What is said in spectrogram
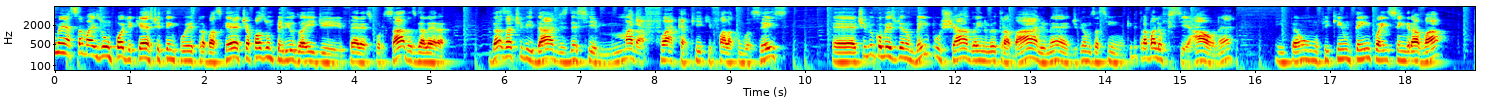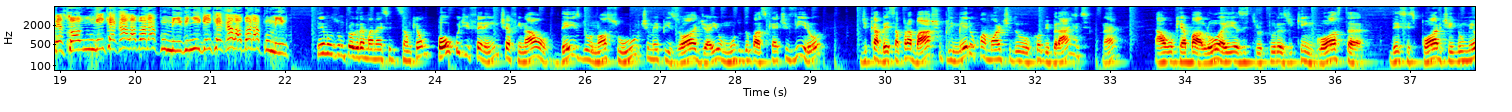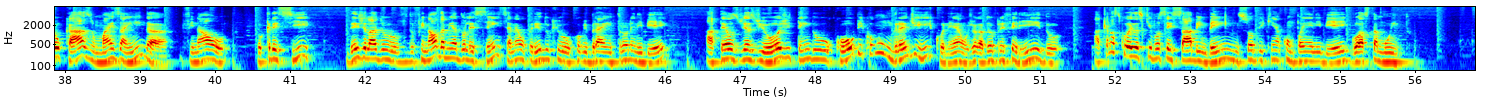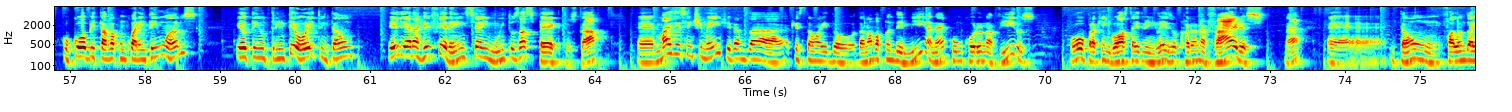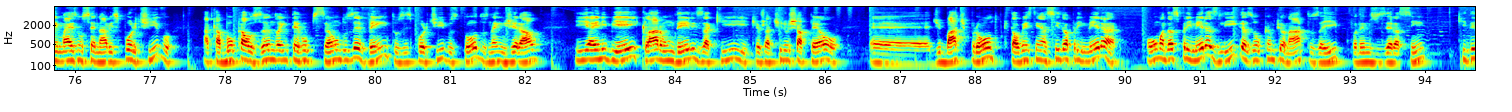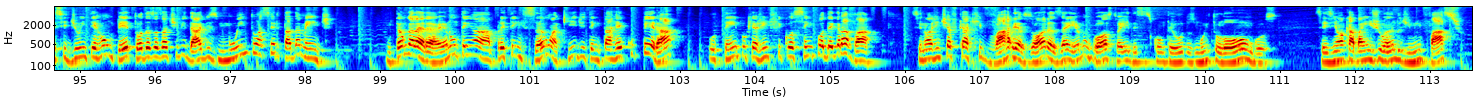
Começa mais um podcast Tempo Extra Basquete, após um período aí de férias forçadas, galera, das atividades desse madafaca aqui que fala com vocês. É, tive um começo de ano bem puxado aí no meu trabalho, né? Digamos assim, aquele trabalho oficial, né? Então fiquei um tempo aí sem gravar. Pessoal, ninguém quer colaborar comigo, ninguém quer colaborar comigo. Temos um programa nessa edição que é um pouco diferente, afinal, desde o nosso último episódio, aí o mundo do basquete virou de cabeça para baixo, primeiro com a morte do Kobe Bryant, né? Algo que abalou aí as estruturas de quem gosta desse esporte, no meu caso, mais ainda, afinal, eu cresci desde lá do, do final da minha adolescência, né? O período que o Kobe Bryant entrou na NBA, até os dias de hoje, tendo o Kobe como um grande ícone, né? Um jogador preferido, Aquelas coisas que vocês sabem bem sobre quem acompanha a NBA e gosta muito. O Kobe estava com 41 anos, eu tenho 38, então ele era referência em muitos aspectos, tá? É, mais recentemente tivemos a, a questão aí do, da nova pandemia, né, com o coronavírus, ou para quem gosta aí do inglês, o coronavirus, né? É, então, falando aí mais no cenário esportivo, acabou causando a interrupção dos eventos esportivos todos, né, em geral. E a NBA, claro, um deles aqui, que eu já tiro o chapéu é, de bate-pronto, porque talvez tenha sido a primeira, ou uma das primeiras ligas ou campeonatos aí, podemos dizer assim, que decidiu interromper todas as atividades muito acertadamente. Então, galera, eu não tenho a pretensão aqui de tentar recuperar o tempo que a gente ficou sem poder gravar. Senão a gente ia ficar aqui várias horas, né? E eu não gosto aí desses conteúdos muito longos. Vocês iam acabar enjoando de mim fácil.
